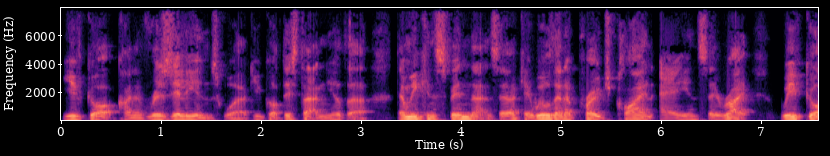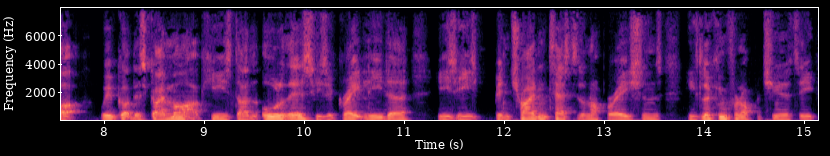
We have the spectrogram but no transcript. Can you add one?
you've got kind of resilience work, you've got this, that, and the other. Then we can spin that and say, okay, we'll then approach client A and say, right, we've got we've got this guy Mark. He's done all of this. He's a great leader. He's he's been tried and tested on operations. He's looking for an opportunity.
